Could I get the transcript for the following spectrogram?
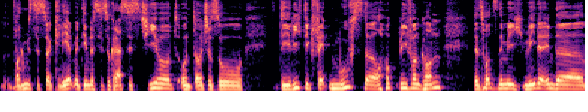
warum ist das so erklärt mit dem, dass sie so krasses G hat und da schon so die richtig fetten Moves da abliefern kann. Das hat's nämlich weder in der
